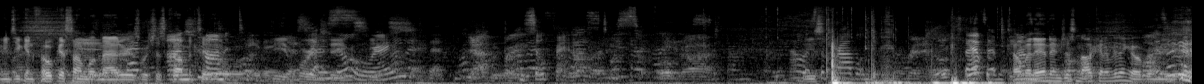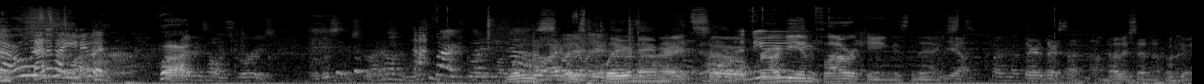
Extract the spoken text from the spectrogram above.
Means you can focus on what matters, which is commentating. Uncommented. The I important know, things. right? He's so fast. He's so fast. Oh, These- the problem? That's empty. Coming in and just knocking everything over me. That's how you do it. What is, what is player name? Alright, so Froggy and Flower King is next. Yeah. They're they're setting up. Oh, they're setting up. Okay.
